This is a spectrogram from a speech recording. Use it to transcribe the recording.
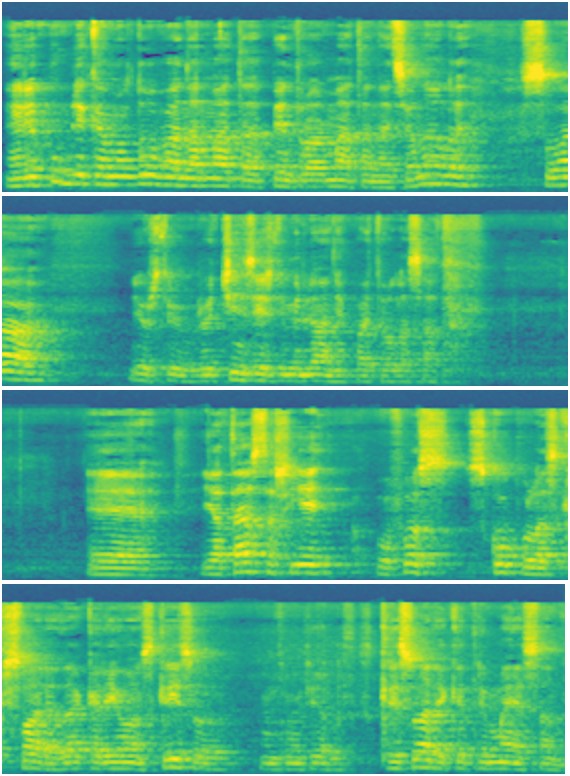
În Republica Moldova, în armata, pentru armata națională, SUA, eu știu, vreo 50 de milioane poate au lăsat. E, iată asta și e, a fost scopul la scrisoarea da, care eu am scris-o într-un fel, scrisoare către Maia Sandu.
